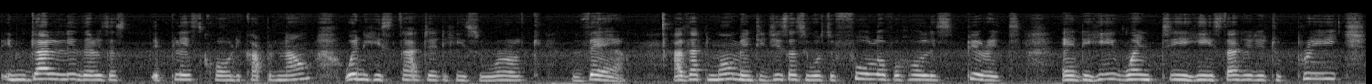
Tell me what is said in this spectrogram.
in galilee there is a, a place called capernaum when he started his work there. At that moment jesus was full of the holy spirit and he went he started to preach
